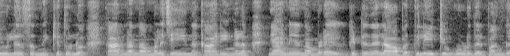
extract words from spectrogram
ജ്വല്ലേഴ്സും നിൽക്കത്തുള്ളൂ കാരണം നമ്മൾ ചെയ്യുന്ന കാര്യങ്ങളും ഞാൻ നമ്മുടെ കിട്ടുന്ന ലാഭത്തിൽ ഏറ്റവും കൂടുതൽ പങ്ക്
